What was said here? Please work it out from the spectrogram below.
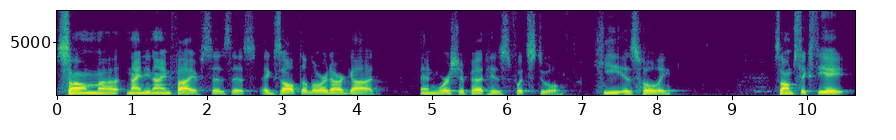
Psalm uh, 99:5 says this Exalt the Lord our God and worship at his footstool. He is holy. Psalm 68,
